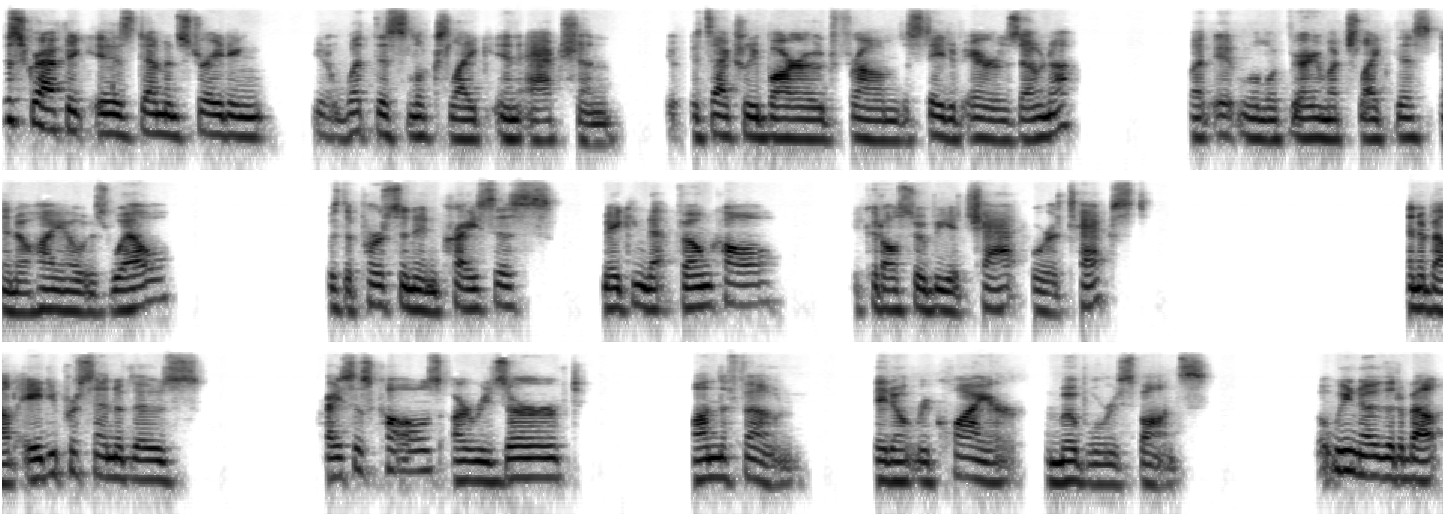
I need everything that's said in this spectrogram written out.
This graphic is demonstrating you know, what this looks like in action. It's actually borrowed from the state of Arizona, but it will look very much like this in Ohio as well. With a person in crisis making that phone call, it could also be a chat or a text. And about 80% of those crisis calls are reserved on the phone. They don't require a mobile response. But we know that about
